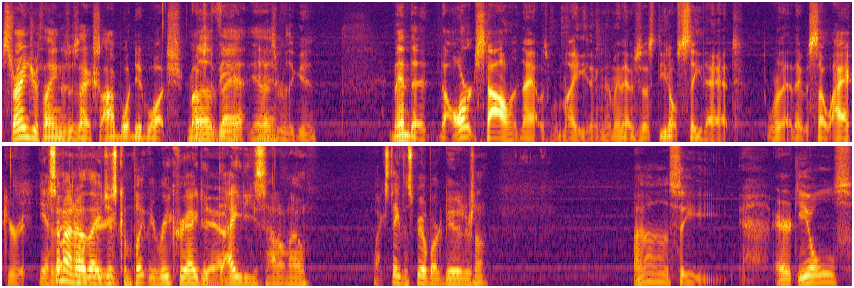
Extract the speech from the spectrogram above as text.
Stranger Things was actually I did watch most Love of that, it. Yeah, that's yeah. really good. Man, the the art style in that was amazing. I mean, that was just you don't see that where that, that was so accurate. Yeah, somehow another they period. just completely recreated Yeah. the '80s. I don't know, like Steven Spielberg did it or something. Uh, let's see. Eric Eels.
